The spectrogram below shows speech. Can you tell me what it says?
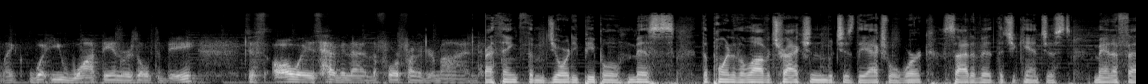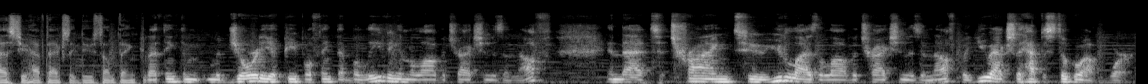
like what you want the end result to be, just always having that in the forefront of your mind. I think the majority of people miss the point of the law of attraction, which is the actual work side of it that you can't just manifest, you have to actually do something. But I think the majority of people think that believing in the law of attraction is enough and that trying to utilize the law of attraction is enough, but you actually have to still go out and work.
